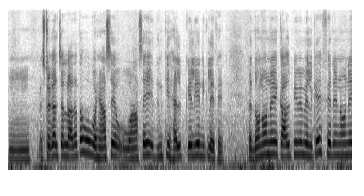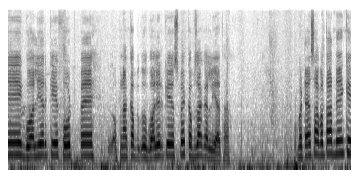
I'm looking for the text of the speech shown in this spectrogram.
स्ट्रगल चल रहा था तो वो यहाँ से, वहाँ से इनकी हेल्प के लिए निकले थे। तो दोनों ने कालपी में मिलके फिर इन्होंने ग्वालियर के फोर्ट पे अपना कब, ग्वालियर के उस पर कब्ज़ा कर लिया था। बट ऐसा बता दें कि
